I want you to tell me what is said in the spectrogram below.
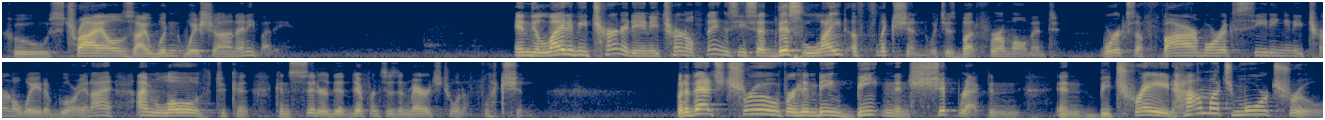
whose trials I wouldn't wish on anybody. In the light of eternity and eternal things, he said, This light affliction, which is but for a moment, works a far more exceeding and eternal weight of glory. And I, I'm loath to con- consider the differences in marriage to an affliction. But if that's true for him being beaten and shipwrecked and, and betrayed, how much more true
